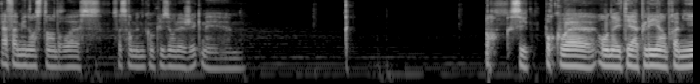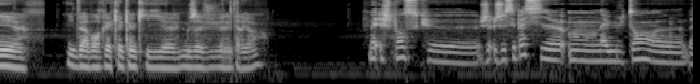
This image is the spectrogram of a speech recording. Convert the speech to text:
affamés dans cet endroit, ça semble une conclusion logique, mais. Euh, bon, c'est pourquoi on a été appelé en premier. Euh, il devait y avoir quelqu'un qui euh, nous a vus à l'intérieur. Mais je pense que. Je, je sais pas si on a eu le temps. Bah,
